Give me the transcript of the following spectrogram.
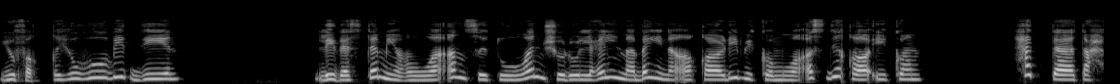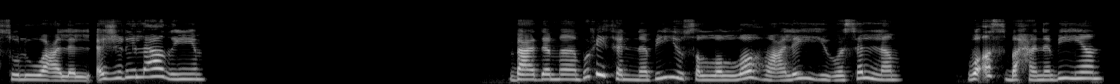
يفقهه بالدين. لذا استمعوا وأنصتوا وانشروا العلم بين أقاربكم وأصدقائكم حتى تحصلوا على الأجر العظيم. بعدما بعث النبي صلى الله عليه وسلم وأصبح نبيا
